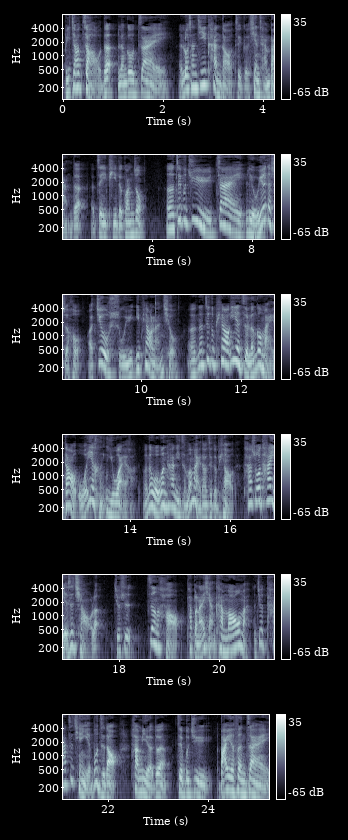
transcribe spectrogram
比较早的能够在洛杉矶看到这个现场版的呃这一批的观众。呃，这部剧在纽约的时候啊、就属于一票难求。呃，那这个票叶子能够买到，我也很意外哈。呃，那我问他你怎么买到这个票的？他说他也是巧了，就是正好他本来想看猫嘛，就他之前也不知道《汉密尔顿》这部剧八月份在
